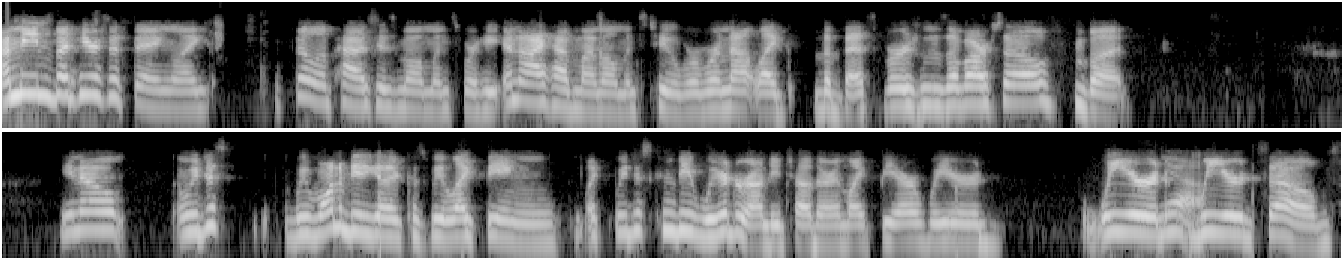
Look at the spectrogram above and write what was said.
I mean, but here's the thing, like. Philip has his moments where he and I have my moments too where we're not like the best versions of ourselves, but you know, we just we want to be together because we like being like we just can be weird around each other and like be our weird weird Yeah. weird selves.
